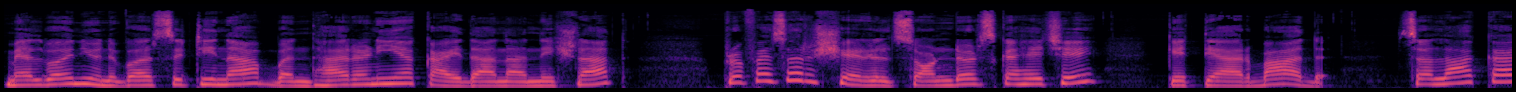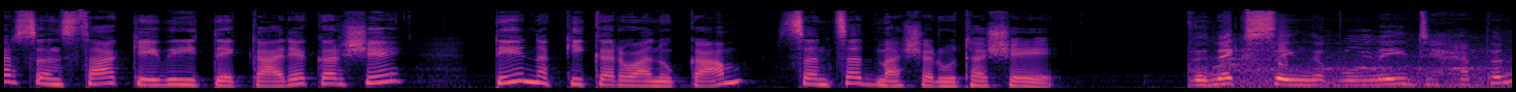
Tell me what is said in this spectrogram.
મેલબર્ન યુનિવર્સિટીના બંધારણીય કાયદાના નિષ્ણાત પ્રોફેસર શેરિલ સોન્ડર્સ કહે છે કે ત્યારબાદ સલાહકાર સંસ્થા કેવી રીતે કાર્ય કરશે તે નક્કી કરવાનું કામ સંસદમાં શરૂ થશે The next thing that will need to happen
